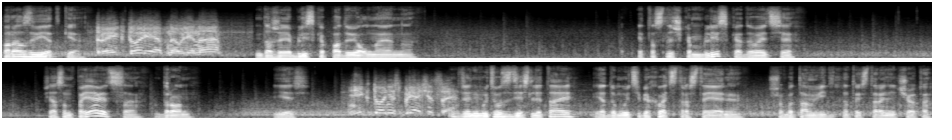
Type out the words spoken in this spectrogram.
По разведке. Траектория обновлена. Даже я близко подвел, наверное. Это слишком близко. Давайте... Сейчас он появится, дрон. Есть. Никто не спрячется. Где-нибудь вот здесь летай. Я думаю, тебе хватит расстояния, чтобы там видеть на той стороне что-то.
